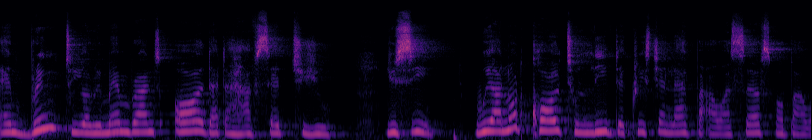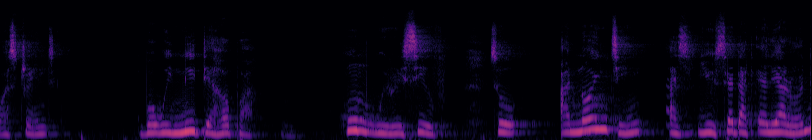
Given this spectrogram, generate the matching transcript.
And bring to your remembrance all that I have said to you. You see, we are not called to live the Christian life by ourselves or by our strength, but we need the helper whom we receive. So, anointing, as you said that earlier on,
